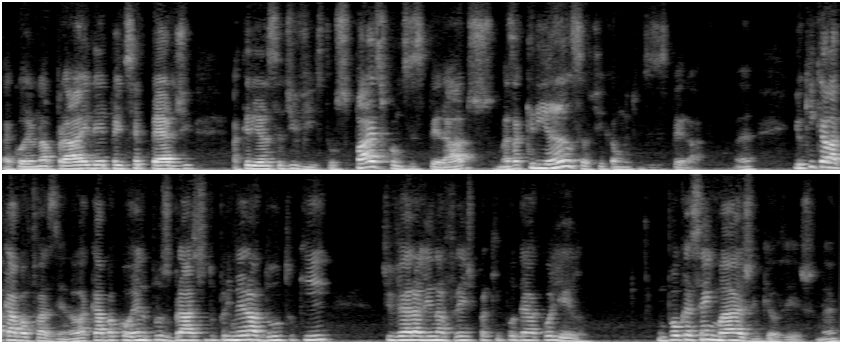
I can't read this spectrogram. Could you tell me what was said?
vai correndo na praia e de repente você perde a criança de vista. Os pais ficam desesperados, mas a criança fica muito desesperada. Né? E o que, que ela acaba fazendo? Ela acaba correndo para os braços do primeiro adulto que tiver ali na frente para que puder acolhê-la. Um pouco essa imagem que eu vejo. Né?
